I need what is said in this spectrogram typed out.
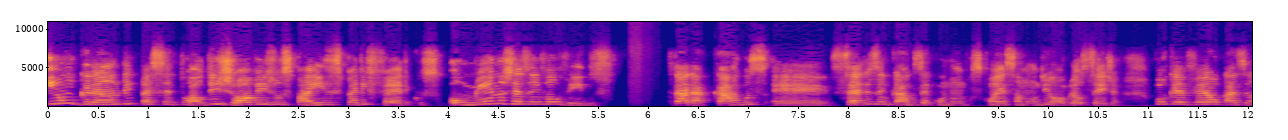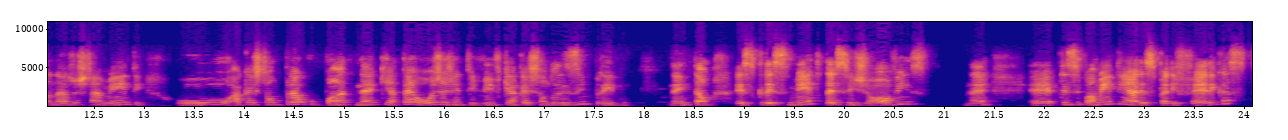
e um grande percentual de jovens nos países periféricos ou menos desenvolvidos trará cargos é, sérios encargos econômicos com essa mão de obra, ou seja, porque veio ocasionar justamente o, a questão preocupante, né, que até hoje a gente vive, que é a questão do desemprego. Né? Então, esse crescimento desses jovens né? É, principalmente em áreas periféricas,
